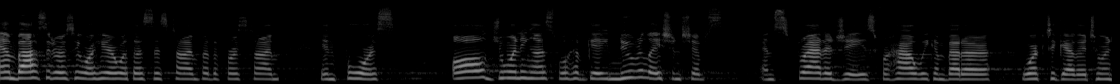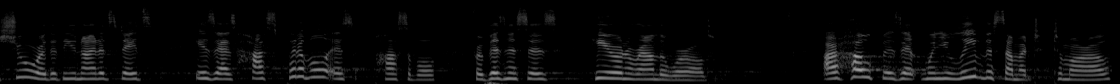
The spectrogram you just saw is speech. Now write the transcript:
ambassadors who are here with us this time for the first time in force, all joining us will have gained new relationships and strategies for how we can better work together to ensure that the United States is as hospitable as possible for businesses here and around the world. Our hope is that when you leave the summit tomorrow,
